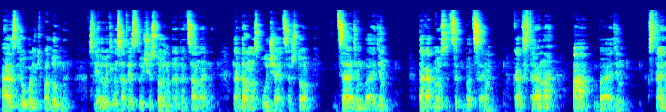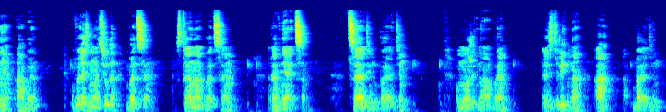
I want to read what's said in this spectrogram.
А раз треугольники подобны, следовательно соответствующие стороны пропорциональны. Тогда у нас получается, что С1, так относится к BC, как сторона АБ1 к стороне АБ. Выразим отсюда BC. Сторона BC равняется С1, умножить на АБ разделить на АБ1.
